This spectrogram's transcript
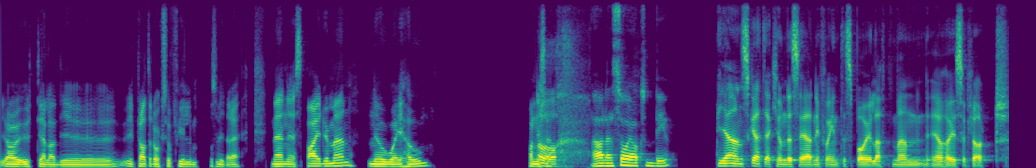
jag utdelade ju, vi pratade också film och så vidare. Men uh, Spiderman, No Way Home. Har ni Ja, sett? Ja, den såg jag också på bio. jag önskar att jag kunde säga att ni får inte spoila, men jag har ju såklart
